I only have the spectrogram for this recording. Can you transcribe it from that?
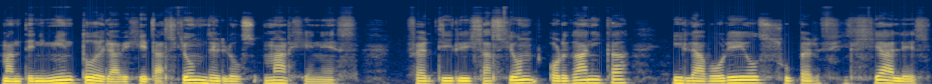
mantenimiento de la vegetación de los márgenes, fertilización orgánica y laboreos superficiales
